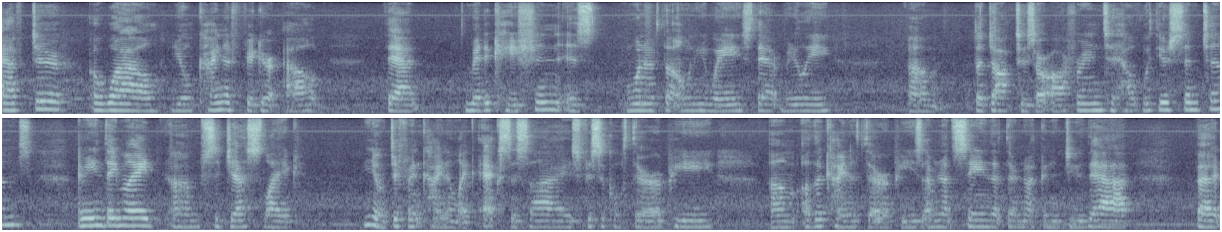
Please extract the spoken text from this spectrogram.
after a while you'll kind of figure out that medication is one of the only ways that really um, the doctors are offering to help with your symptoms. I mean, they might um, suggest like, you know, different kind of like exercise, physical therapy, um, other kind of therapies. I'm not saying that they're not going to do that, but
